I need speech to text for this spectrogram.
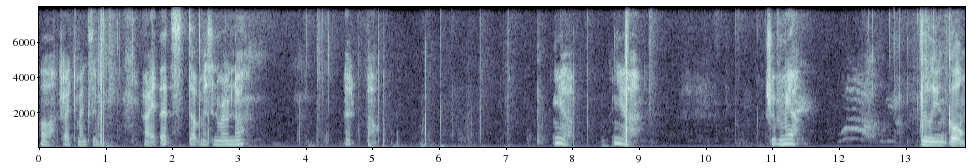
Oh, tried to max him. Alright, let's stop messing around now. Oh. Yeah. Yeah. Shoot from here. Brilliant goal.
